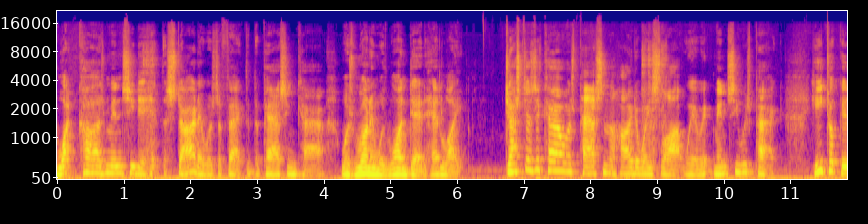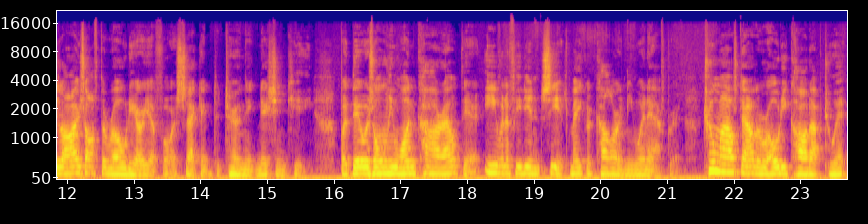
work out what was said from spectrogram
What caused Mincy to hit the starter was the fact that the passing car was running with one dead headlight. Just as the car was passing the hideaway slot where Mincy was parked, he took his eyes off the road area for a second to turn the ignition key. But there was only one car out there, even if he didn't see its make or color, and he went after it. Two miles down the road, he caught up to it,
